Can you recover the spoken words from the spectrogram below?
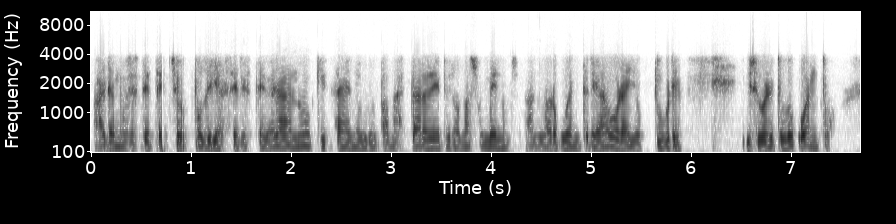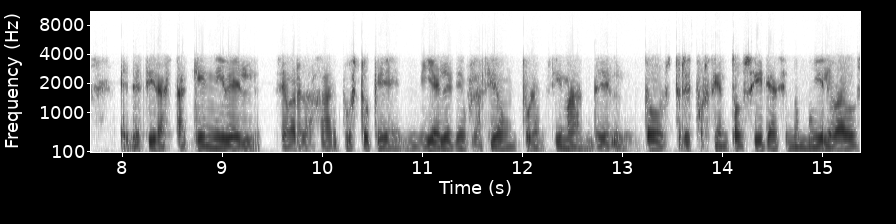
haremos este techo. Podría ser este verano, quizá en Europa más tarde, pero más o menos a lo largo entre ahora y octubre. Y sobre todo cuánto. Es decir, hasta qué nivel se va a relajar, puesto que niveles de inflación por encima del 2-3% seguirán siendo muy elevados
